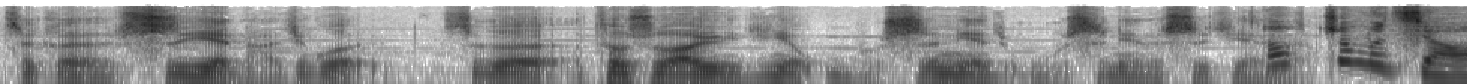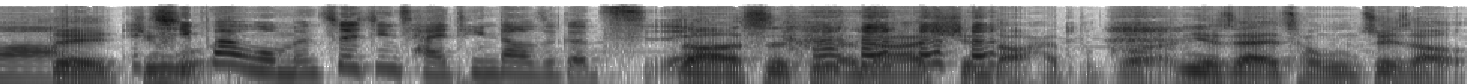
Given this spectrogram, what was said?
这个试验啊，经过。这个特殊奥运已经有五十年、五十年的时间了。哦，这么久哦。对，奇怪，我们最近才听到这个词。啊，是可能大家宣导还不够，因为在从最早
